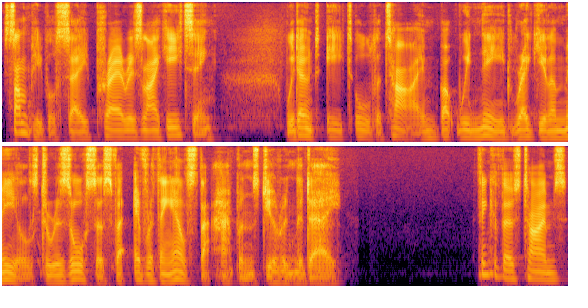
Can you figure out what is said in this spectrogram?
Some people say prayer is like eating. We don't eat all the time, but we need regular meals to resource us for everything else that happens during the day. Think of those times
